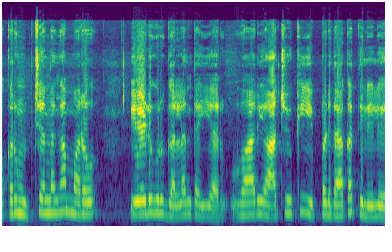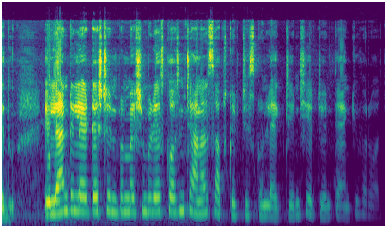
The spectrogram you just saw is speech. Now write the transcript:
ఒకరు మృతి చెందగా మరో ఏడుగురు గల్లంతయ్యారు. వారి ఆచూకీ ఇప్పటిదాకా తెలియలేదు. ఇలాంటి లేటెస్ట్ ఇన్ఫర్మేషన్ వీడియోస్ కోసం ఛానల్ సబ్స్క్రైబ్ చేసుకోండి లైక్ చేయండి షేర్ చేయండి. Thank you for watching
